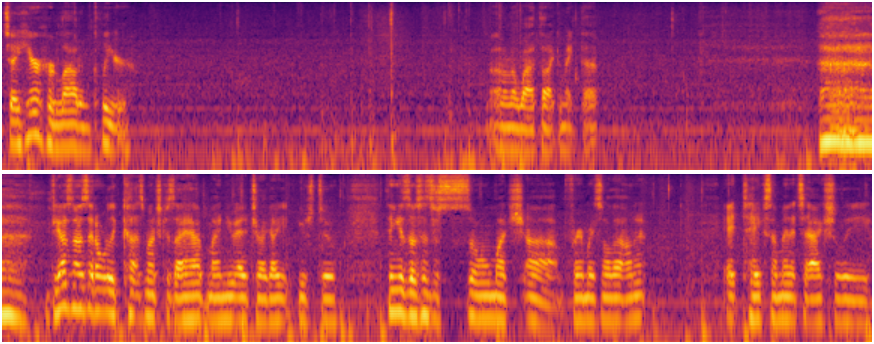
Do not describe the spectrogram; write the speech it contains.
So I hear her loud and clear. I don't know why I thought I could make that. you guys notice, I don't really cut as much because I have my new editor I got used to. Thing is, though, since there's so much uh, frame rates and all that on it, it takes a minute to actually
